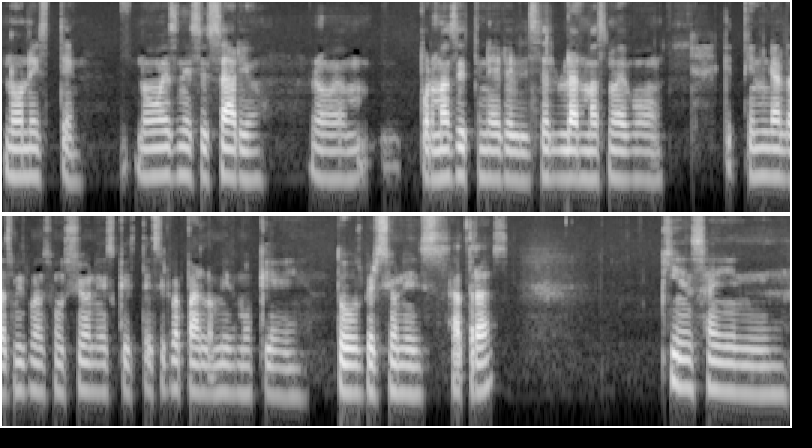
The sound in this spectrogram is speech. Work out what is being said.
no necesiten. No es necesario, por más de tener el celular más nuevo, que tenga las mismas funciones, que te sirva para lo mismo que dos versiones atrás. Piensa en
